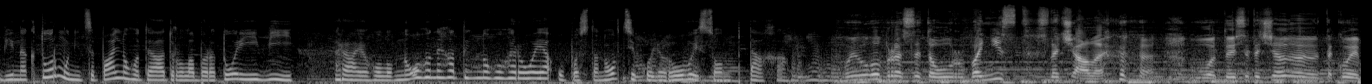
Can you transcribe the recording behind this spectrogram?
Він актор муніципального театру лабораторії Вій Грає головного негативного героя у постановці Кольоровий сон птаха. Мой образ это урбанист сначала. вот, то есть это чел- э, такой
